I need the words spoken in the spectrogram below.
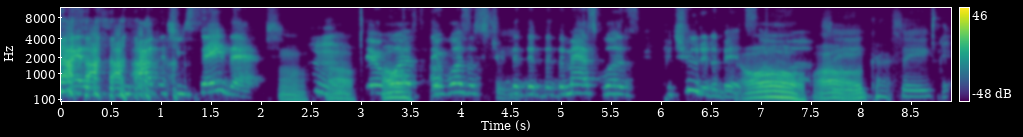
I, how did you say that? Mm. Hmm, Oh, there oh. was there was a str- the, the, the, the mask was protruded a bit. so, oh, uh, oh, see, okay. See, yeah,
